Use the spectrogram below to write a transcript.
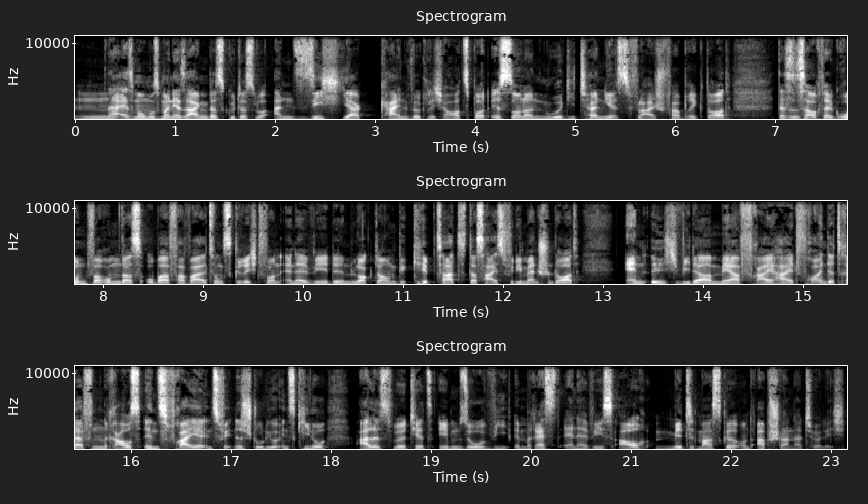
Na, erstmal muss man ja sagen, dass Gütersloh an sich ja kein wirklicher Hotspot ist, sondern nur die Tönnies Fleischfabrik dort. Das ist auch der Grund, warum das Oberverwaltungsgericht von NRW den Lockdown gekippt hat. Das heißt für die Menschen dort, endlich wieder mehr Freiheit, Freunde treffen, raus ins Freie, ins Fitnessstudio, ins Kino. Alles wird jetzt eben so wie im Rest NRWs auch, mit Maske und Abstand natürlich.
